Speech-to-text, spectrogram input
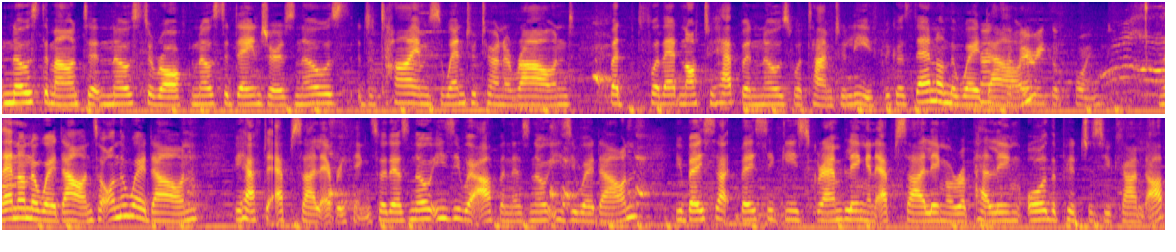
knows the mountain, knows the rock, knows the dangers, knows the times when to turn around. But for that not to happen, knows what time to leave. Because then on the way That's down, a very good point. then on the way down, so on the way down, we have to abseil everything. So there's no easy way up and there's no easy way down. You basi- basically scrambling and abseiling or rappelling all the pitches you climbed up.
